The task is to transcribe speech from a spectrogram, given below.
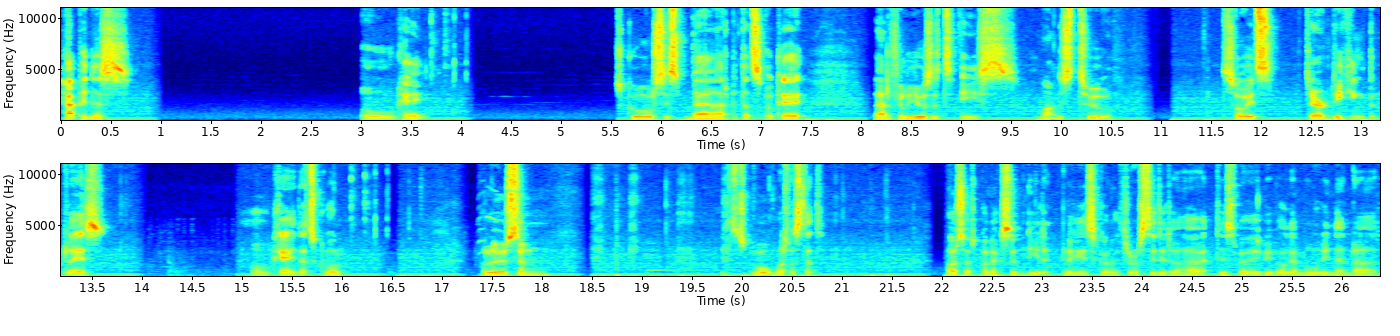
Happiness. Okay. schools is bad, but that's okay. Landfill usage is minus 2. So it's they're digging the place. Okay, that's cool. Pollution. It's oh, what was that? Outside connection needed. Please connect your city to have it this way. People can move in and out.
